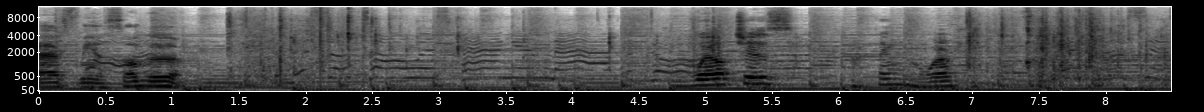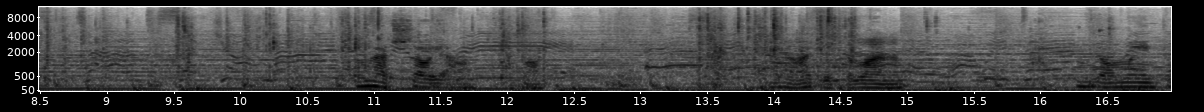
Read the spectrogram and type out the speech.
besides being so good. Welch's, I think Welch. I'm gonna show y'all. Oh. No, I just the line. You don't mean to.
